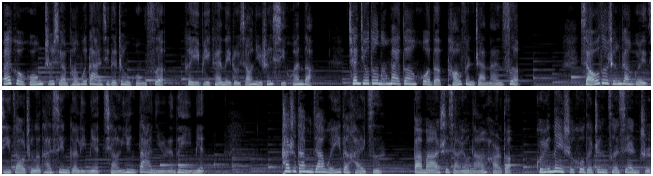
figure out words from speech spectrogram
买口红只选磅礴大气的正红色，刻意避开那种小女生喜欢的、全球都能卖断货的桃粉斩男色。小欧的成长轨迹造成了她性格里面强硬大女人的一面。她是他们家唯一的孩子，爸妈是想要男孩的，苦于那时候的政策限制，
